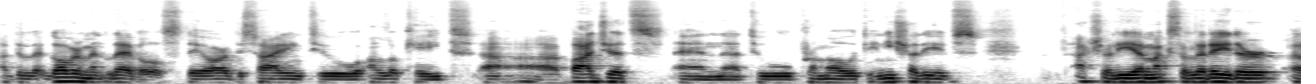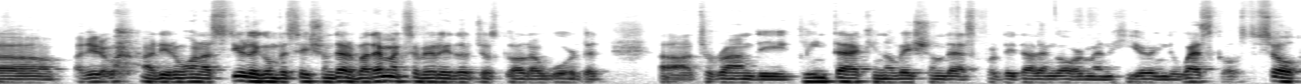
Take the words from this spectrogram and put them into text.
at the government levels, they are deciding to allocate uh, budgets and uh, to promote initiatives actually M Accelerator. Uh, I didn't I didn't want to steer the conversation there, but M Accelerator just got awarded uh, to run the clean tech innovation desk for the Italian government here in the West Coast. So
